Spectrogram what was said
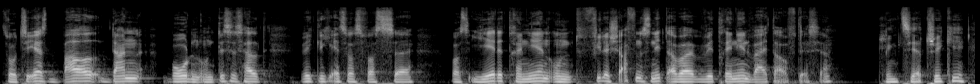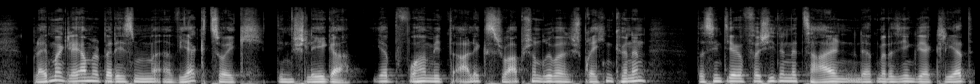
So, zuerst Ball, dann Boden. Und das ist halt wirklich etwas, was, äh, was jeder trainieren und viele schaffen es nicht, aber wir trainieren weiter auf das, ja. Klingt sehr tricky. Bleiben wir gleich einmal bei diesem äh, Werkzeug, den Schläger. Ich habe vorher mit Alex Schwab schon drüber sprechen können. Da sind ja verschiedene Zahlen. Der hat mir das irgendwie erklärt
